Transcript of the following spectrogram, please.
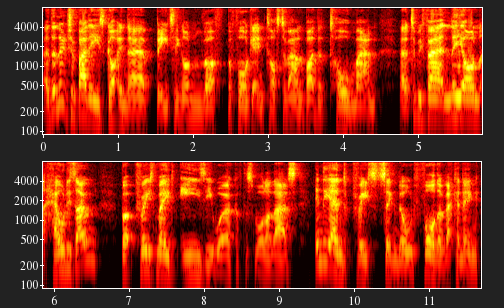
Uh, the Lucha Baddies got in there beating on Ruff before getting tossed around by the tall man. Uh, to be fair, Leon held his own, but Priest made easy work of the smaller lads. In the end, Priest signalled for the reckoning.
